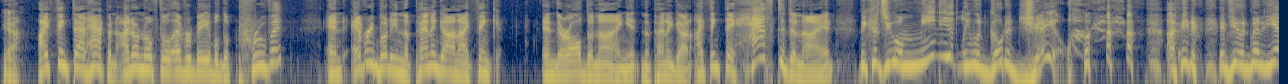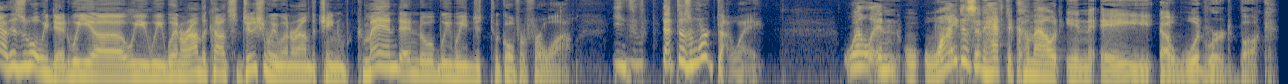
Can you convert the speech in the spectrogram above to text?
Yeah. I think that happened. I don't know if they'll ever be able to prove it. And everybody in the Pentagon, I think, and they're all denying it in the Pentagon. I think they have to deny it because you immediately would go to jail. I mean, if you admitted, yeah, this is what we did. We uh, we we went around the Constitution, we went around the chain of command, and uh, we we just took over for a while. That doesn't work that way. Well, and why does it have to come out in a, a Woodward book?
